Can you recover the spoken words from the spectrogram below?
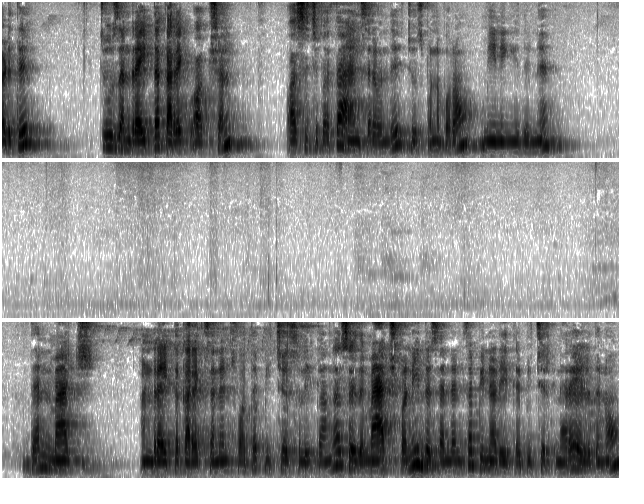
அடுத்து choose and write the correct option வாசித்து பார்த்தா ஆன்சரை வந்து சூஸ் பண்ண போகிறோம் மீனிங் எதுன்னு? Then match and write the correct sentence for the picture சொல்லியிருக்காங்க. ஸோ இதை மேட்ச் பண்ணி இந்த சென்டென்ஸை பின்னாடி இருக்கிற பிக்சருக்கு நேரம் எழுதணும்.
